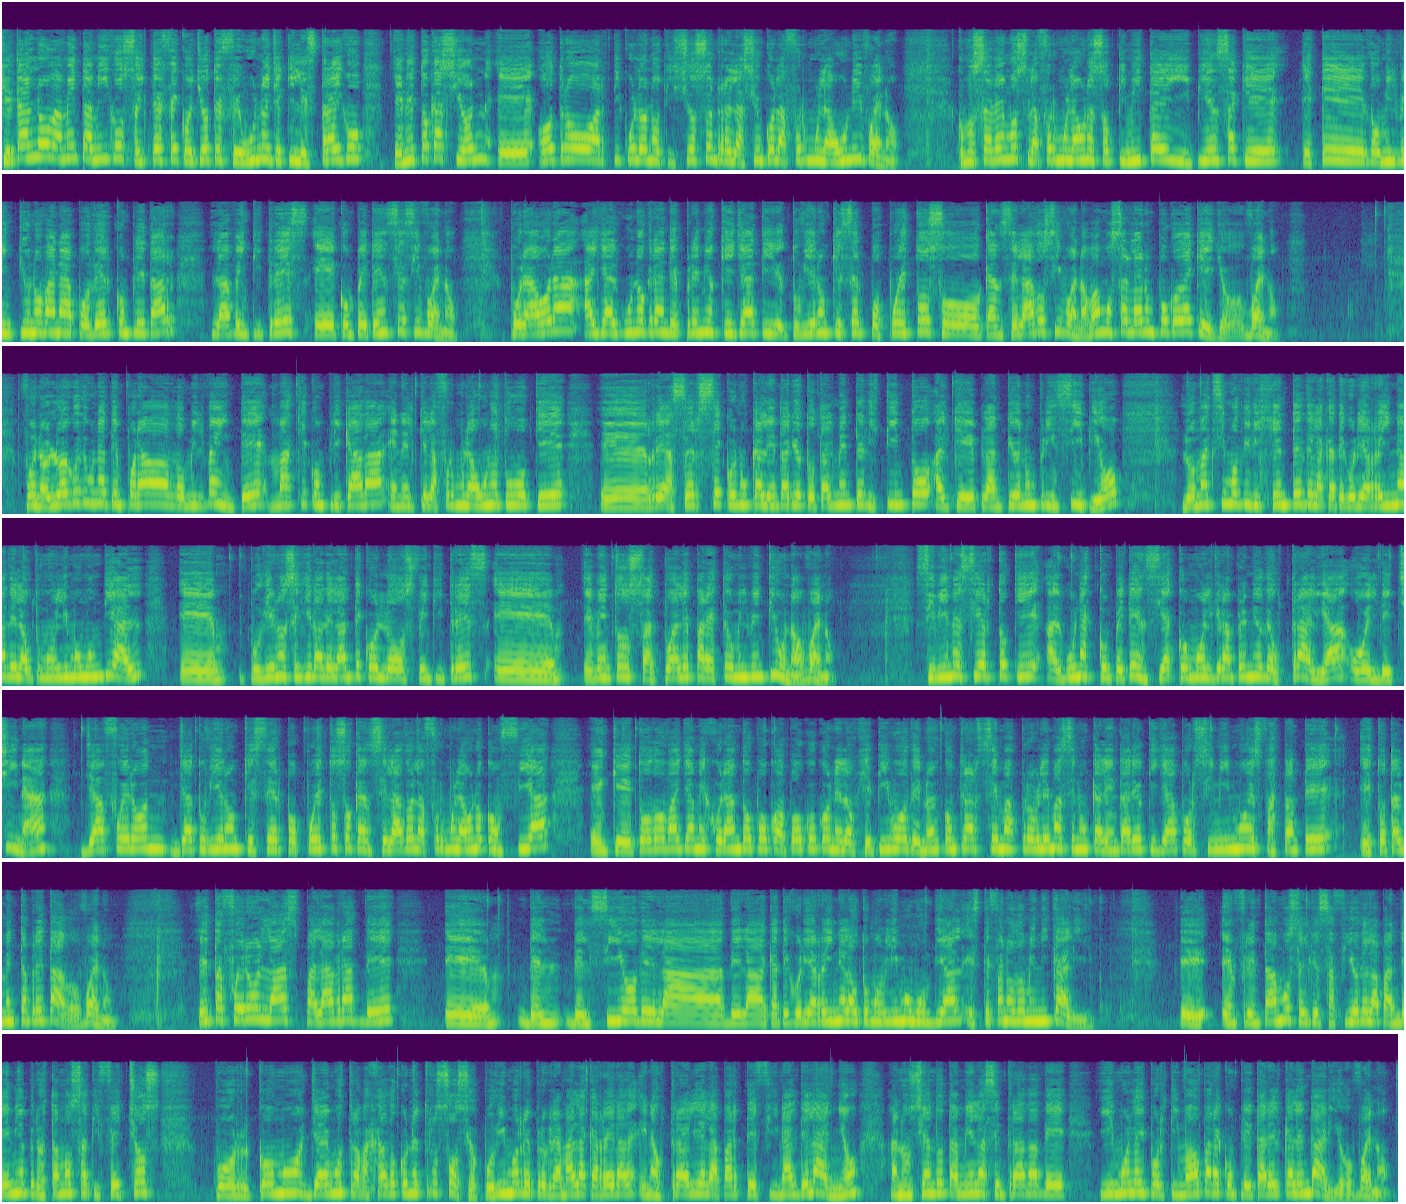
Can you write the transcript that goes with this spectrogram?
¿Qué tal nuevamente amigos? Soy Tefe Coyote F1 y aquí les traigo en esta ocasión eh, otro artículo noticioso en relación con la Fórmula 1 y bueno, como sabemos la Fórmula 1 es optimista y piensa que este 2021 van a poder completar las 23 eh, competencias y bueno, por ahora hay algunos grandes premios que ya tuvieron que ser pospuestos o cancelados y bueno, vamos a hablar un poco de aquello. Bueno. Bueno, luego de una temporada 2020 más que complicada en el que la Fórmula 1 tuvo que eh, rehacerse con un calendario totalmente distinto al que planteó en un principio, los máximos dirigentes de la categoría reina del automovilismo mundial eh, pudieron seguir adelante con los 23 eh, eventos actuales para este 2021. Bueno, si bien es cierto que algunas competencias como el Gran Premio de Australia o el de China ya fueron, ya tuvieron que ser pospuestos o cancelados, la Fórmula 1 confía en que todo vaya mejorando poco a poco con el objetivo de no encontrarse más problemas en un calendario que ya por sí mismo es bastante, es totalmente apretado. Bueno, estas fueron las palabras de eh, del, del, CEO de la, de la categoría reina del automovilismo mundial, Stefano Domenicali. Eh, enfrentamos el desafío de la pandemia, pero estamos satisfechos por cómo ya hemos trabajado con nuestros socios. Pudimos reprogramar la carrera en Australia la parte final del año, anunciando también las entradas de Imola y Portimao para completar el calendario. Bueno,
